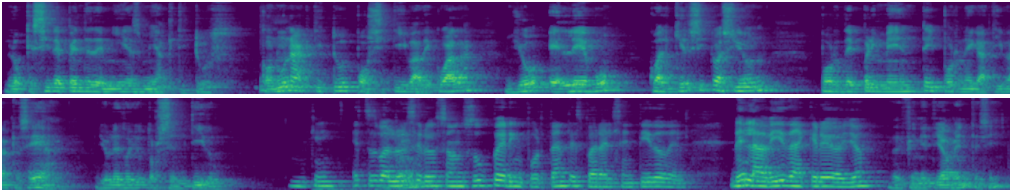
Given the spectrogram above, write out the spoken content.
Lo que sí depende de mí es mi actitud. Con una actitud positiva adecuada, yo elevo cualquier situación por deprimente y por negativa que sea. Yo le doy otro sentido. Okay. Estos valores son súper importantes para el sentido del, de la vida, creo yo. Definitivamente, sí.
